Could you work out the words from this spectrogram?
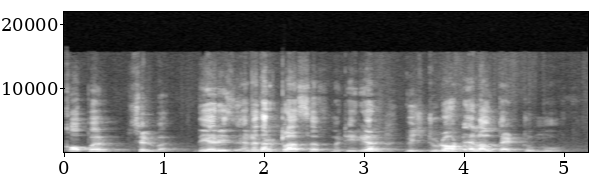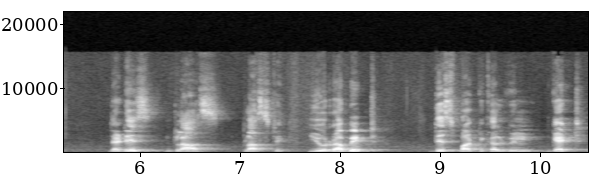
copper, silver. There is another class of material which do not allow that to move that is glass, plastic. You rub it, this particle will get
